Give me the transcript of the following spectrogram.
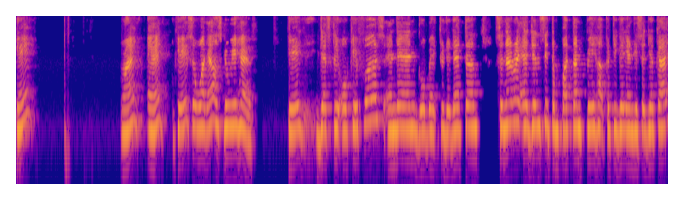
Okay, right, add. Okay, so what else do we have? Okay, just click OK first and then go back to the data. Senarai agensi tempatan pihak ketiga yang disediakan.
